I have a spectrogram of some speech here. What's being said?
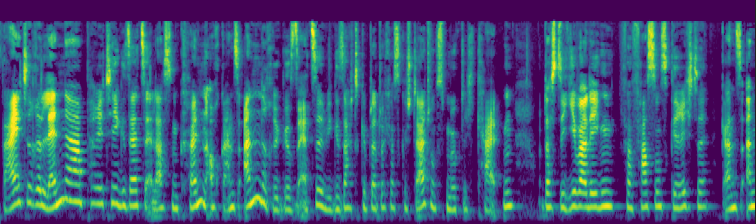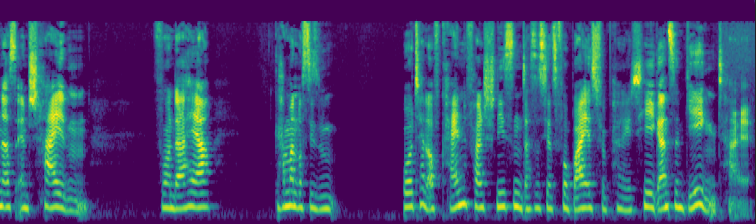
weitere Länder Paritätgesetze erlassen können, auch ganz andere Gesetze. Wie gesagt, es gibt da durchaus Gestaltungsmöglichkeiten und dass die jeweiligen Verfassungsgerichte ganz anders entscheiden. Von daher kann man aus diesem Urteil auf keinen Fall schließen, dass es jetzt vorbei ist für Parität. Ganz im Gegenteil.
